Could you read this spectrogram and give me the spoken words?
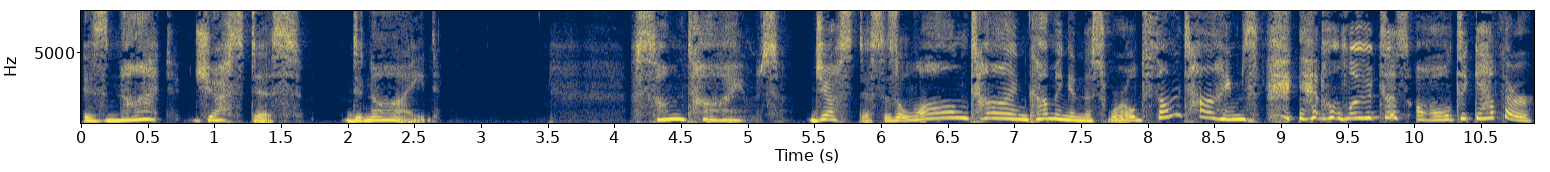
is not justice denied. Sometimes justice is a long time coming in this world. Sometimes it eludes us altogether.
